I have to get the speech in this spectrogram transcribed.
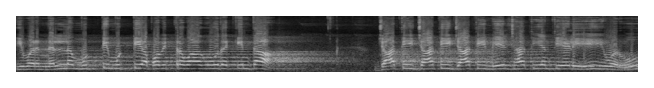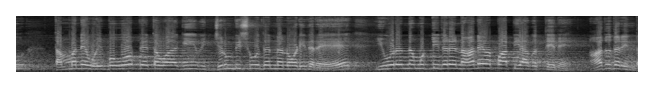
ಇವರನ್ನೆಲ್ಲ ಮುಟ್ಟಿ ಮುಟ್ಟಿ ಅಪವಿತ್ರವಾಗುವುದಕ್ಕಿಂತ ಜಾತಿ ಜಾತಿ ಜಾತಿ, ಮೇಲ್ಜಾತಿ ಅಂತೇಳಿ ಇವರು ತಮ್ಮನ್ನೇ ವೈಭವೋಪೇತವಾಗಿ ವಿಜೃಂಭಿಸುವುದನ್ನು ನೋಡಿದರೆ ಇವರನ್ನು ಮುಟ್ಟಿದರೆ ನಾನೇ ಪಾಪಿಯಾಗುತ್ತೇನೆ. ಆದುದರಿಂದ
